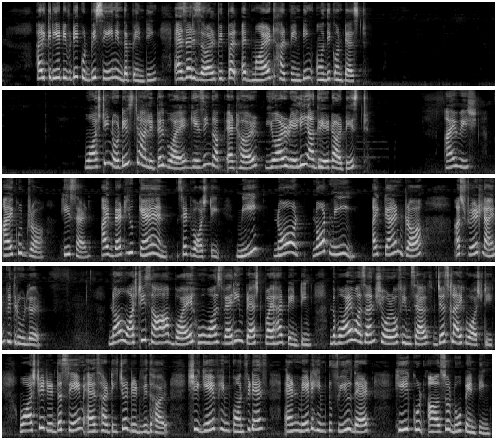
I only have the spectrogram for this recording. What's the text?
Her creativity could be seen in the painting. As a result, people admired her painting on the contest. Vashti noticed a little boy gazing up at her. You are really a great artist. I wish I could draw, he said. I bet you can, said Vashti. Me? Not, not me. I can't draw a straight line with ruler. Now Vashti saw a boy who was very impressed by her painting. The boy was unsure of himself just like Vashti. Vashti did the same as her teacher did with her. She gave him confidence and made him to feel that he could also do painting.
